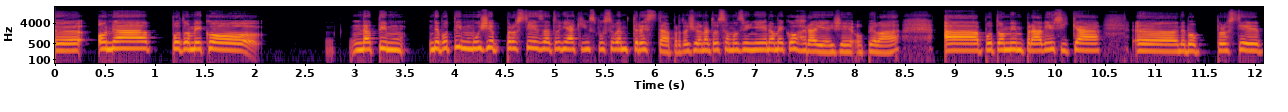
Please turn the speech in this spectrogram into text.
uh, ona potom jako na ty nebo ty muže prostě za to nějakým způsobem trestá, protože ona to samozřejmě jenom jako hraje, že je opilá. A potom jim právě říká, uh, nebo prostě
